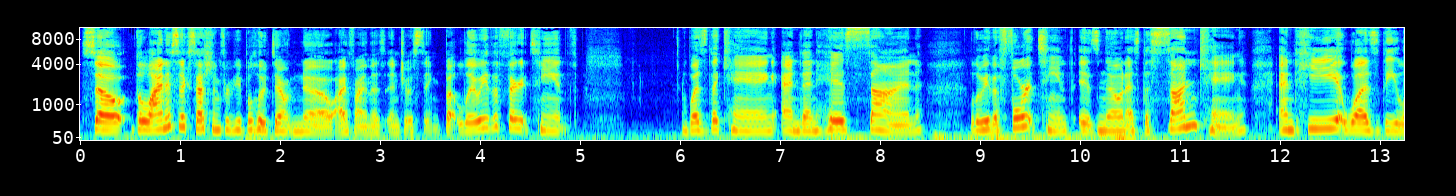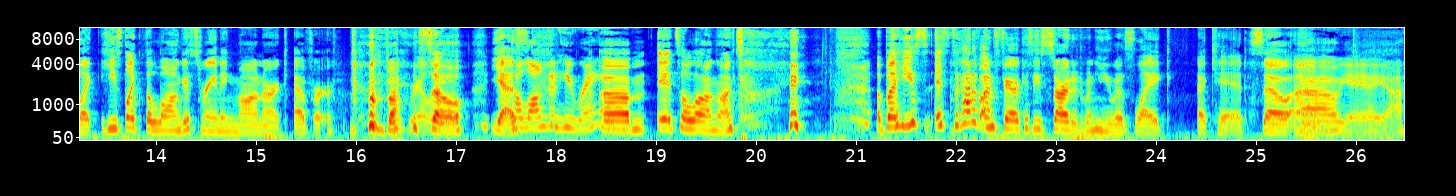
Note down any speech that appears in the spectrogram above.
So the line of succession for people who don't know, I find this interesting. But Louis the Thirteenth was the king, and then his son, Louis the Fourteenth, is known as the Sun King, and he was the like he's like the longest reigning monarch ever. but, really? So yes, How long did he reign? um, it's a long, long time. but he's it's kind of unfair because he started when he was like a kid. So um, oh, yeah, yeah, yeah.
